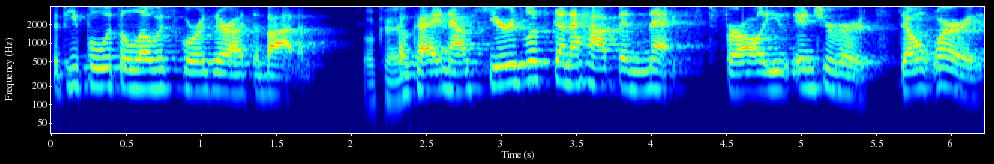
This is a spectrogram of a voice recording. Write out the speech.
the people with the lowest scores are at the bottom. Okay. Okay, now here's what's going to happen next for all you introverts. Don't worry.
